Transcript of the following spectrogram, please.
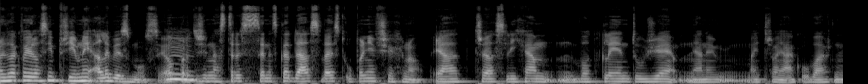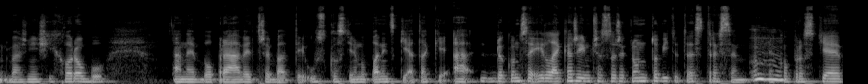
je to takový vlastně příjemný alibismus, jo? Hmm. protože na stres se dneska dá svést úplně všechno. Já třeba slýchám od klientů, že já nevím, mají třeba nějakou vážný, vážnější chorobu anebo právě třeba ty úzkosti nebo panické ataky. A dokonce i lékaři jim často řeknou, no to víte, to je stresem. Mm-hmm. Jako prostě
